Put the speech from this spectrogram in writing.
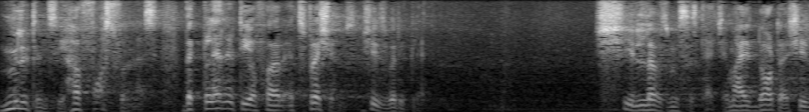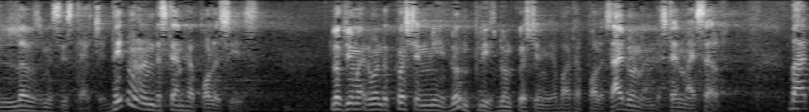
militancy, her forcefulness, the clarity of her expressions. She is very clear. She loves Mrs. Thatcher. My daughter, she loves Mrs. Thatcher. They don't understand her policies. Look, you might want to question me. Don't, please, don't question me about her policies. I don't understand myself. But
